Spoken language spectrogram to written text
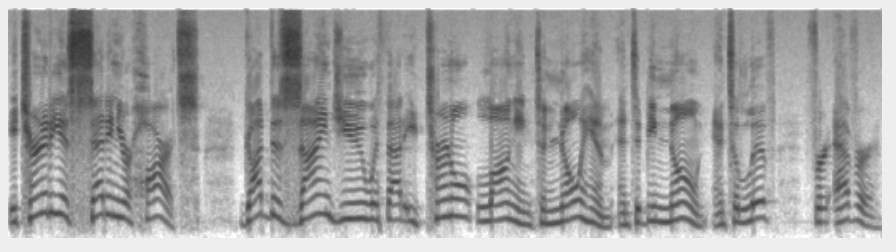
Eternity is set in your hearts. God designed you with that eternal longing to know Him and to be known and to live forever.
